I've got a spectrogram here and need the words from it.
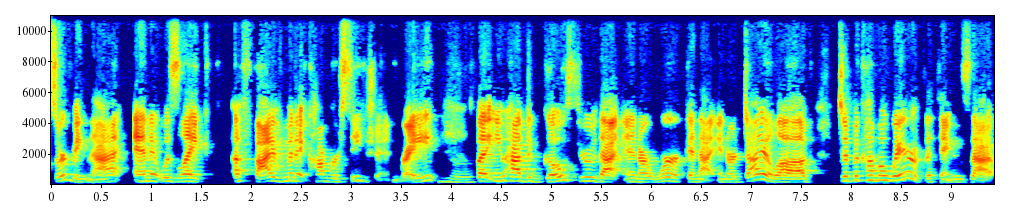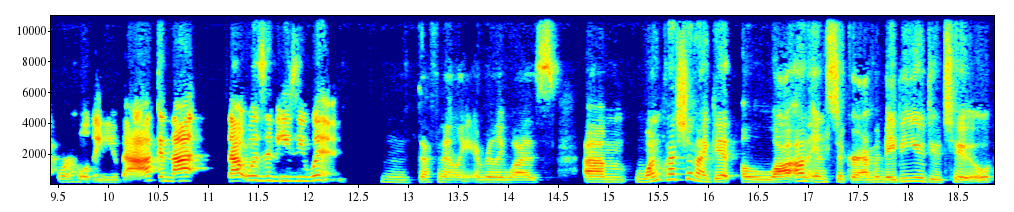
serving that? And it was like, a five minute conversation, right? Mm-hmm. But you had to go through that inner work and that inner dialogue to become aware of the things that were holding you back. And that that was an easy win. Mm, definitely. It really was. Um, one question I get a lot on Instagram, and maybe you do too,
